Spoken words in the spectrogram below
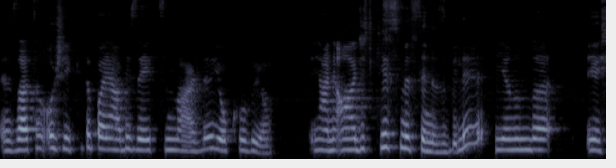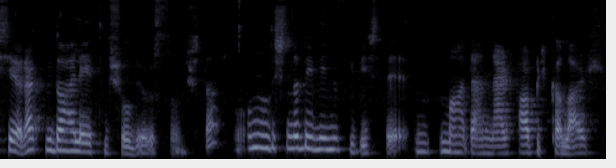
e, zaten o şekilde bayağı bir zeytin vardı yok oluyor. Yani ağacı kesmeseniz bile yanında yaşayarak müdahale etmiş oluyoruz sonuçta. Onun dışında dediğiniz gibi işte madenler, fabrikalar,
